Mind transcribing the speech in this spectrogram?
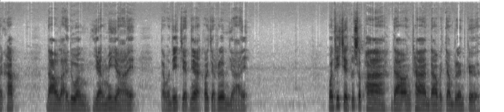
นะครับ ดาวหลายดวงยังไม่ย้าย แต่วันที่ 7 เนี่ยก็จะเริ่มย้าย วันที่ 7 พฤษภา ดาวอังคาร ดาวประจำเรือนเกิด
